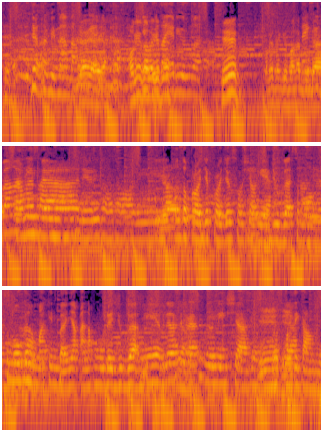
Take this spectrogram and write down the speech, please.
Jangan bintang tamu. Ya, ya, ya. Oke, kalau Ibu gitu. saya di rumah. Sip. Oke, thank you banget Thank udah. you banget Sama-sama. Derry, sama-sama Oli. Iya. Untuk project-project sosialnya Iya. juga semoga, semoga makin banyak anak muda juga Amin. generasi kreatif Indonesia Iya. seperti kamu.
